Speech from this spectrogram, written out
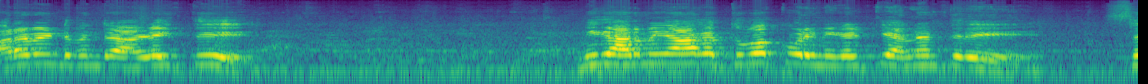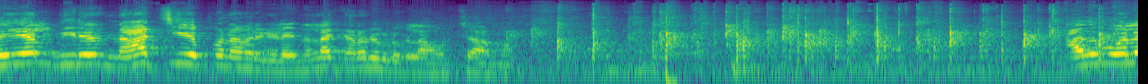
வர வேண்டும் என்று அழைத்து மிக அருமையாக துவக்குரை நிகழ்த்தி அண்ணன் திரு செயல் வீரர் நாச்சியப்பன் அவர்களை நல்லா கரடு கொடுக்கலாம் உற்சாகம். அதுபோல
